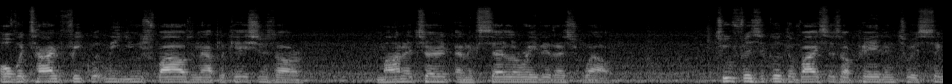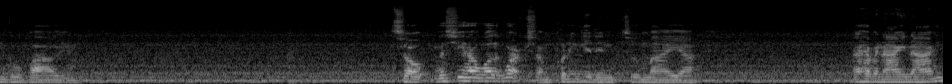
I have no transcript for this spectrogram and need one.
Over time, frequently used files and applications are monitored and accelerated as well. Two physical devices are paired into a single volume. So let's see how well it works. I'm putting it into my, uh, I have an i9,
